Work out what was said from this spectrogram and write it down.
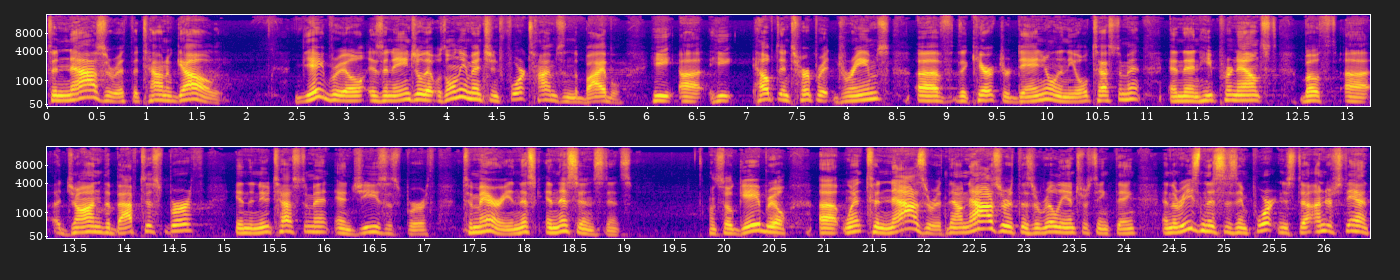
to Nazareth, the town of Galilee. Gabriel is an angel that was only mentioned four times in the Bible. He, uh, he helped interpret dreams of the character Daniel in the Old Testament, and then he pronounced both uh, John the Baptist's birth in the New Testament and Jesus' birth to Mary in this, in this instance. And so Gabriel uh, went to Nazareth. Now, Nazareth is a really interesting thing. And the reason this is important is to understand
